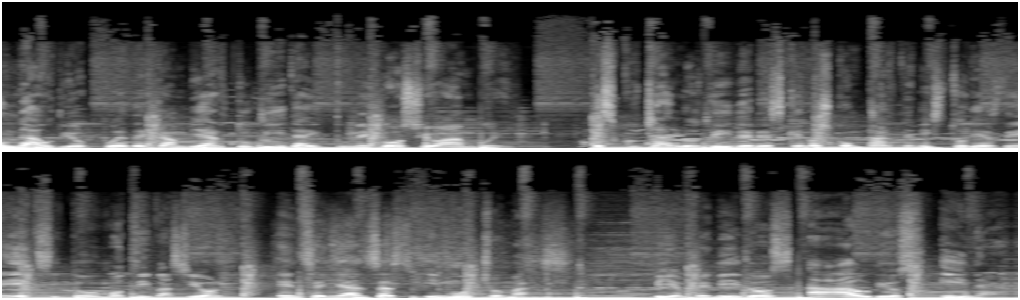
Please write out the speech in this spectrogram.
Un audio puede cambiar tu vida y tu negocio Amway. Escucha a los líderes que nos comparten historias de éxito, motivación, enseñanzas y mucho más. Bienvenidos a Audios INA.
